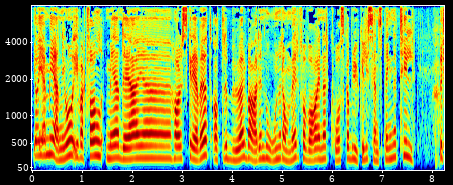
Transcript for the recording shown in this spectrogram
Ja, jeg mener jo i hvert fall med det jeg eh, har skrevet, at det bør være noen rammer for hva NRK skal bruke lisenspengene til. Det,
